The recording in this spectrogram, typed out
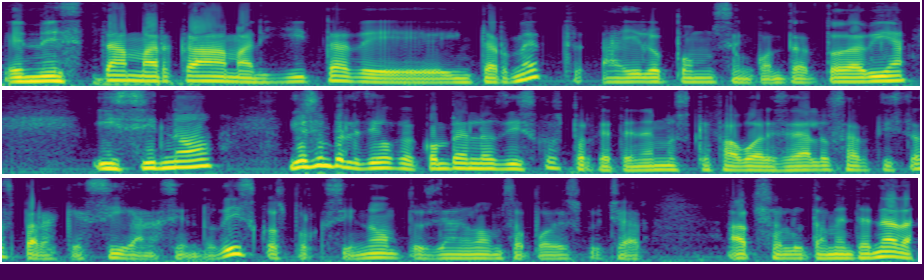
en esta marca amarillita de internet, ahí lo podemos encontrar todavía. Y si no, yo siempre les digo que compren los discos porque tenemos que favorecer a los artistas para que sigan haciendo discos, porque si no, pues ya no vamos a poder escuchar absolutamente nada.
